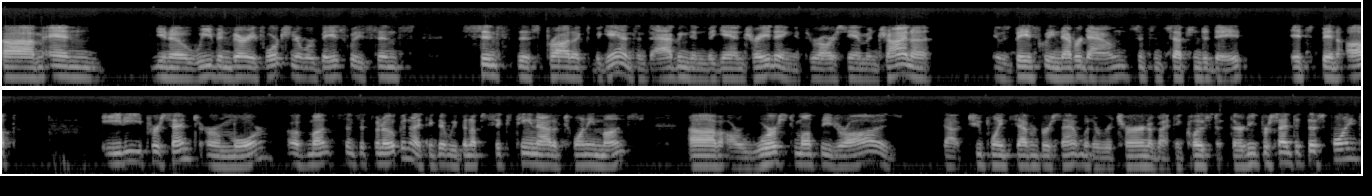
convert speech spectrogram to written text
um, and you know, we've been very fortunate. We're basically since since this product began, since Abingdon began trading through RCM in China, it was basically never down since inception to date. It's been up 80% or more of months since it's been open. I think that we've been up 16 out of 20 months. Uh, our worst monthly draw is about 2.7% with a return of, I think, close to 30% at this point.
